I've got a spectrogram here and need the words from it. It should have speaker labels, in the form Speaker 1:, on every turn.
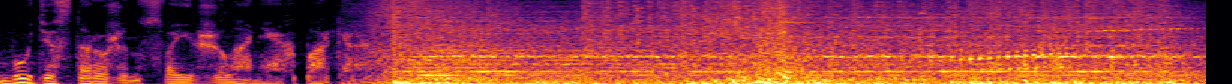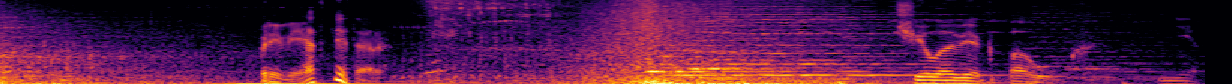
Speaker 1: Будь осторожен в своих желаниях, Паркер.
Speaker 2: Привет, Питер.
Speaker 1: Человек-паук. Нет.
